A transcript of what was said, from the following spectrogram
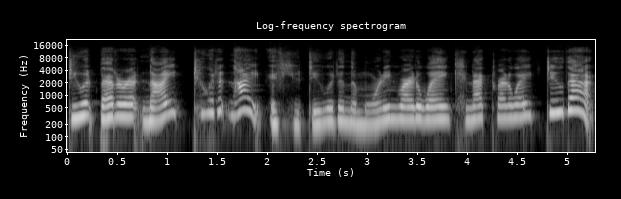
do it better at night, do it at night. If you do it in the morning right away and connect right away, do that.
